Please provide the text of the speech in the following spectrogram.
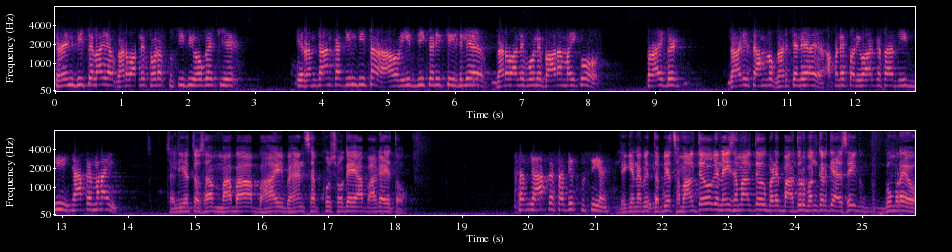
ट्रेन भी चलाई और घर वाले थोड़ा खुशी भी हो गए कि ये, ये रमज़ान का दिन भी था और ईद भी करीब थी इसलिए घर वाले बोले बारह मई को प्राइवेट गाड़ी से हम लोग घर चले आए। अपने परिवार के साथ ईद भी यहाँ पे मनाई। चलिए तो सब माँ बाप भाई बहन सब खुश हो गए आप आ गए तो? सब यहाँ पे सभी खुशी है। लेकिन अभी तबीयत संभालते हो कि नहीं संभालते हो? बड़े बहादुर बन करके ऐसे ही घूम रहे हो?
